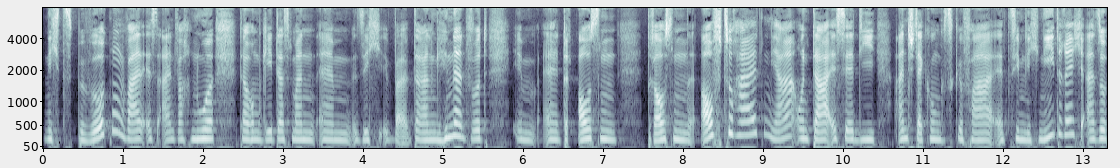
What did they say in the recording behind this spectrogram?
nichts bewirken, weil es einfach nur darum geht, dass man ähm, sich daran gehindert wird, im äh, draußen draußen aufzuhalten, ja, und da ist ja die Ansteckungsgefahr äh, ziemlich niedrig. Also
